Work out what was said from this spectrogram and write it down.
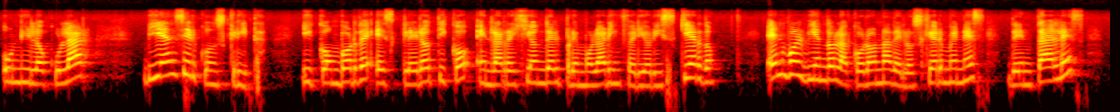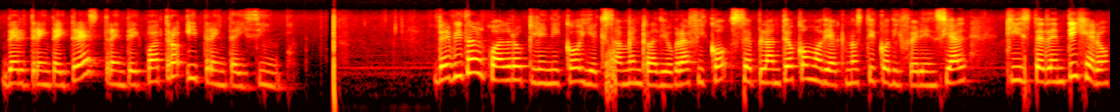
unilocular bien circunscrita y con borde esclerótico en la región del premolar inferior izquierdo, envolviendo la corona de los gérmenes dentales del 33, 34 y 35. Debido al cuadro clínico y examen radiográfico, se planteó como diagnóstico diferencial quiste dentígero,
